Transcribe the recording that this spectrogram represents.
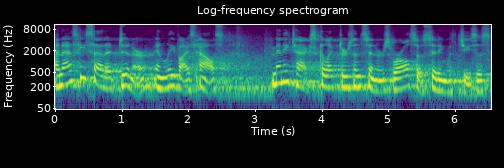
And as he sat at dinner in Levi's house, many tax collectors and sinners were also sitting with Jesus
